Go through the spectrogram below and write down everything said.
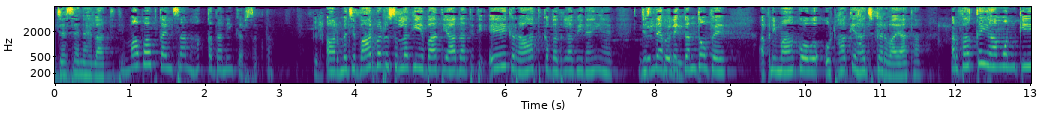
जैसे नहलाती थी। माँ बाप का इंसान हक अदा नहीं कर सकता। और मुझे बार बार रसुल्ला की ये बात याद आती थी एक रात का बदला भी नहीं है जिसने अपने कंधों पे अपनी माँ को उठा के हज करवाया था और वाकई हम उनकी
